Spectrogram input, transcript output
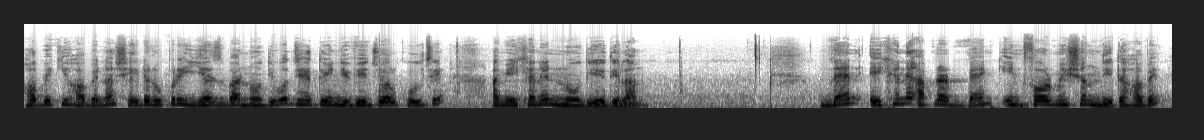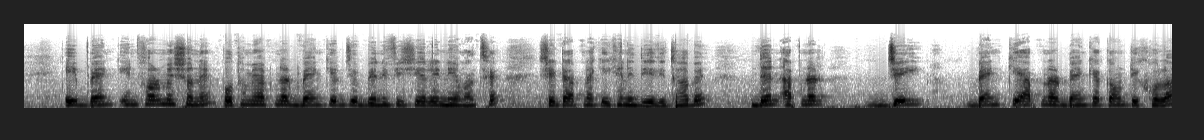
হবে কি হবে না, সেইটার উপরে ইয়েস বা নো দিব, যেহেতু ইন্ডিভিজুয়াল খুলছে, আমি এখানে নো দিয়ে দিলাম। দেন এখানে আপনার ব্যাংক ইনফরমেশন দিতে হবে। এই ব্যাংক ইনফরমেশনে প্রথমে আপনার ব্যাংকের যে বেনিফিশিয়ারি নেম আছে, সেটা আপনাকে এখানে দিয়ে দিতে হবে। দেন আপনার যেই ব্যাংকে আপনার ব্যাংক অ্যাকাউন্টটি খোলা,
